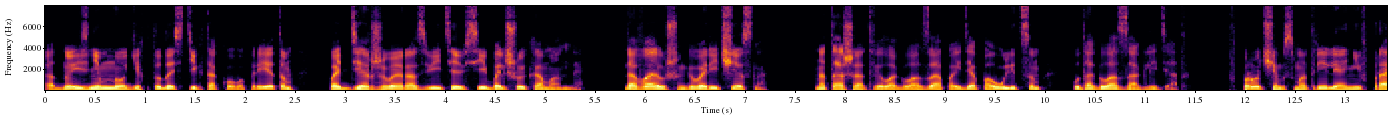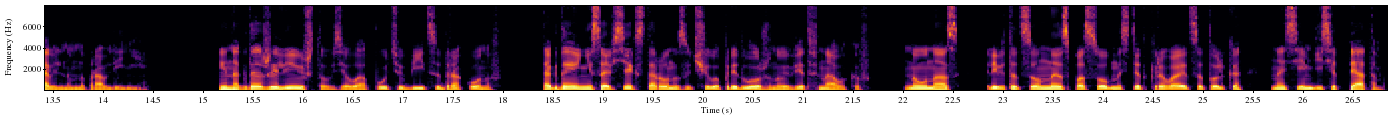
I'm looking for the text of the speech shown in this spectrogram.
одной из немногих, кто достиг такого, при этом поддерживая развитие всей большой команды. Давай уж, говори честно. Наташа отвела глаза, пойдя по улицам, куда глаза глядят. Впрочем, смотрели они в правильном направлении. Иногда жалею, что взяла путь убийцы драконов. Тогда я не со всех сторон изучила предложенную ветвь навыков. Но у нас левитационная способность открывается только на 75-м.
